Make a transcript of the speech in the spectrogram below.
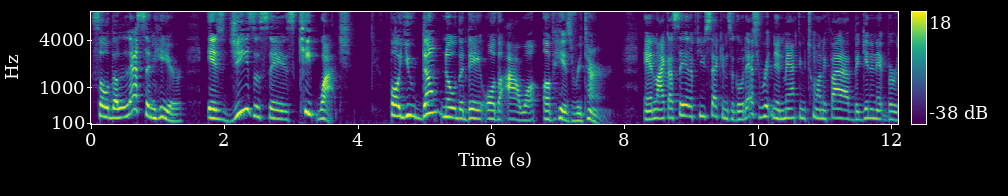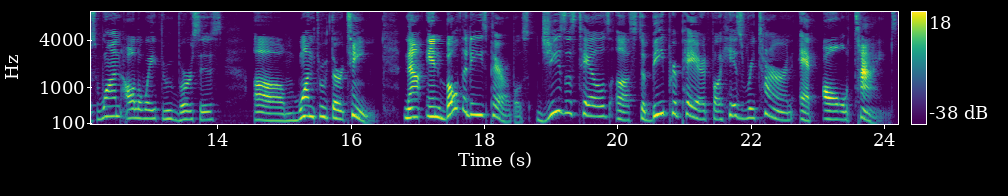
So the lesson here is Jesus says, keep watch, for you don't know the day or the hour of his return. And like I said a few seconds ago, that's written in Matthew 25, beginning at verse 1 all the way through verses um, 1 through 13. Now, in both of these parables, Jesus tells us to be prepared for his return at all times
